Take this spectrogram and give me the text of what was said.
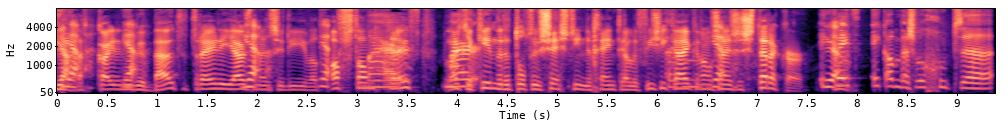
ja, dan kan je er niet meer buiten treden. Juist mensen die wat afstand maar, geeft. Laat je kinderen tot hun zestiende geen televisie kijken, dan zijn ze sterker. Ik weet, ik kan best wel goed. Uh,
